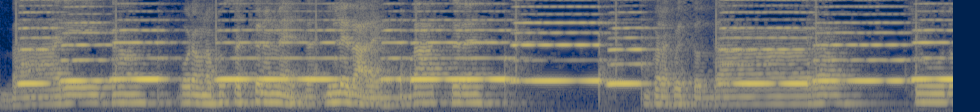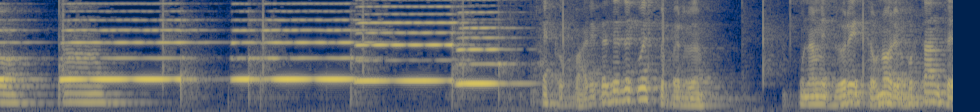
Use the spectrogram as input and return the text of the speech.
Barita. Ora una pulsazione e mezza. In levare. Battere. Ancora questo. Tara. Chiudo. Ecco qua, ripetete questo per una mezz'oretta, un'ora, importante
